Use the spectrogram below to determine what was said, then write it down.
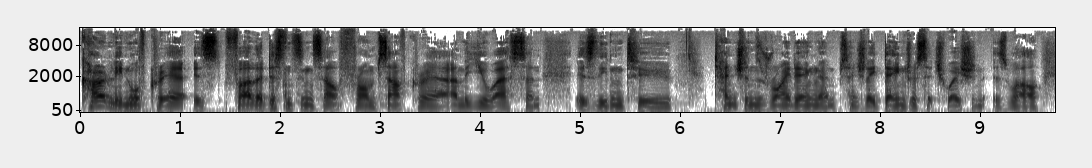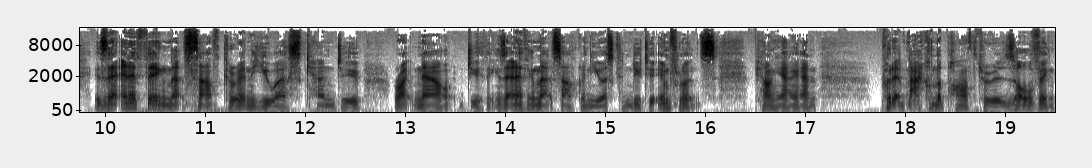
currently North Korea is further distancing itself from South Korea and the US and is leading to tensions riding and potentially a dangerous situation as well. Is there anything that South Korea and the US can do right now, do you think? Is there anything that South Korea and the US can do to influence Pyongyang and put it back on the path to resolving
